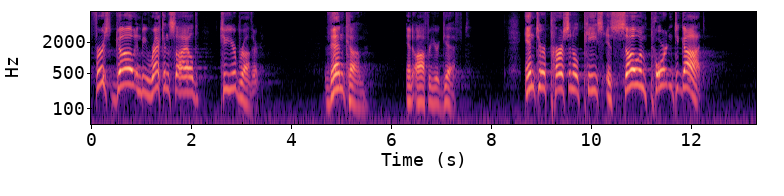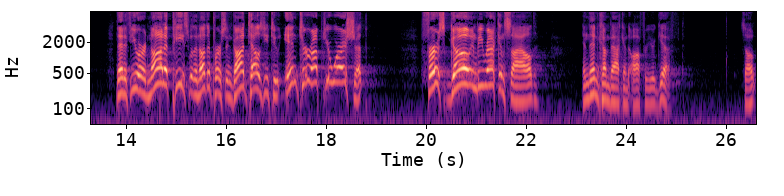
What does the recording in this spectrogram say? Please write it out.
First go and be reconciled to your brother. Then come and offer your gift. Interpersonal peace is so important to God that if you are not at peace with another person, God tells you to interrupt your worship, first go and be reconciled, and then come back and offer your gift. So,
